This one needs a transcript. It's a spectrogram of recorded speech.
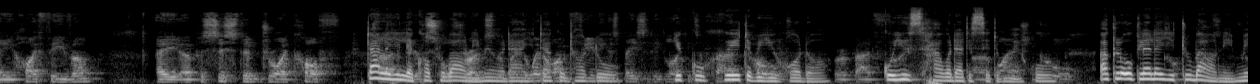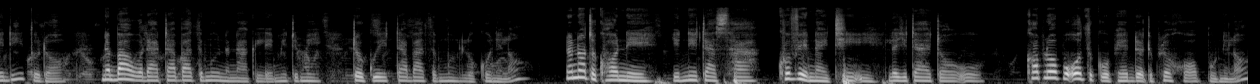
a high fever a, a persistent dry cough တာလရလေခေါပဘောနေမြဝဒယတာကိုထော်ဒိုယကုခေတဘယူခေါ်တော့ကိုယူဆာဝဒတစစ်တမွေဟို အကလိုကလဲလဲ YouTube အောင်နေမေဒီတူတော့နဘဝဒတာဘသမုနနာကလေးမီတမီတုတ်ကွေးတာဘသမုလို့ကိုနေလောနော်နော်တခေါနေယနေ့တဆာ COVID-19 ဤလေရတဲ့တော့အိုခေါပလိုပို့တကိုဖဲဒတဖလခေါ်ပူနေလော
